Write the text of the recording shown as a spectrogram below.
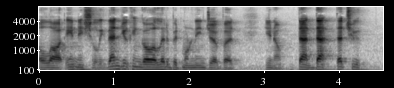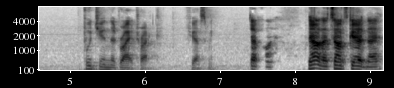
a lot initially. Then you can go a little bit more ninja but you know that that that should put you in the right track if you ask me. Definitely. No that sounds good. And I,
